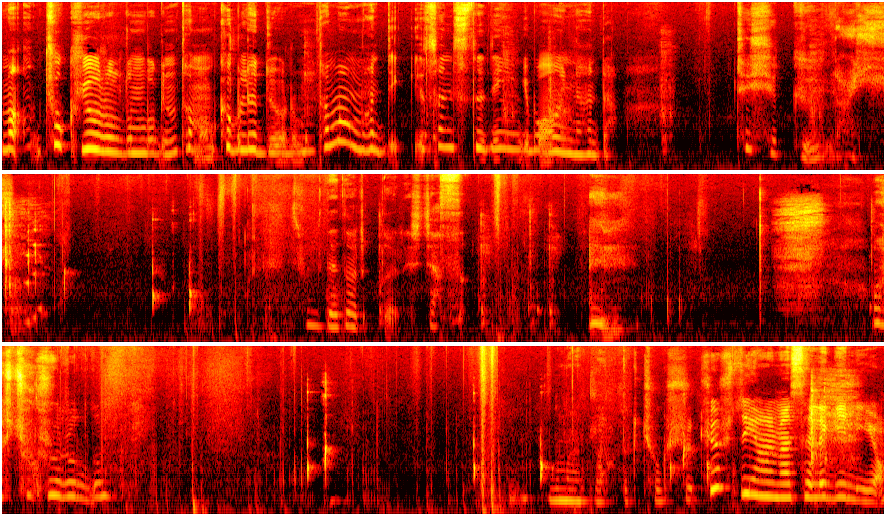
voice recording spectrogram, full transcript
Ama çok yoruldum bugün. Tamam kabul ediyorum. Tamam mı? Hadi sen istediğin gibi oyna hadi. Teşekkürler. Şimdi de Doruk'la. Ay çok yoruldum. Bunu atlattık çok şükür. Diğer mesele geliyor.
